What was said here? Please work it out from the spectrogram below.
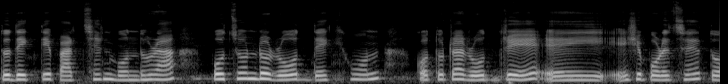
তো দেখতে পাচ্ছেন বন্ধুরা, প্রচণ্ড রোদ। দেখুন কতটা রোদ্রে এই এসে পড়েছে। তো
